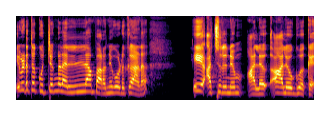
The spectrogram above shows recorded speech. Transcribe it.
ഇവിടുത്തെ കുറ്റങ്ങളെല്ലാം പറഞ്ഞു കൊടുക്കുകയാണ്. ഈ അച്യുതനും അലോ ആലോകുമൊക്കെ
